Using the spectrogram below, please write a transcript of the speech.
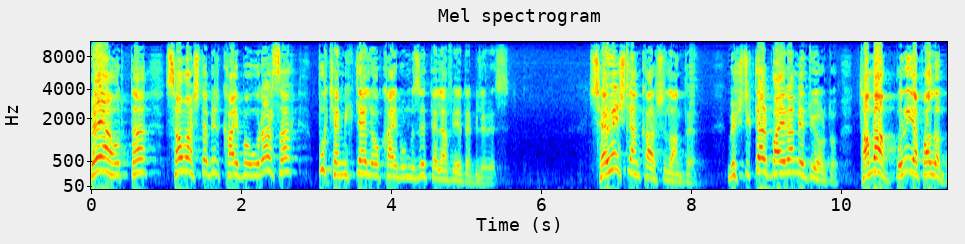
Veyahut da savaşta bir kayba uğrarsak bu kemiklerle o kaybımızı telafi edebiliriz. Sevinçle karşılandı. Müşrikler bayram ediyordu. Tamam bunu yapalım.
